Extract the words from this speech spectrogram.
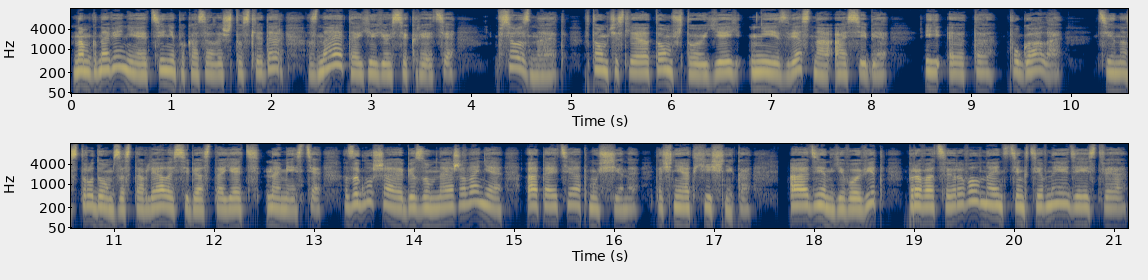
На мгновение Тине показалось, что Следар знает о ее секрете. Все знает, в том числе о том, что ей неизвестно о себе. И это пугало. Тина с трудом заставляла себя стоять на месте, заглушая безумное желание отойти от мужчины, точнее от хищника. А один его вид провоцировал на инстинктивные действия.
